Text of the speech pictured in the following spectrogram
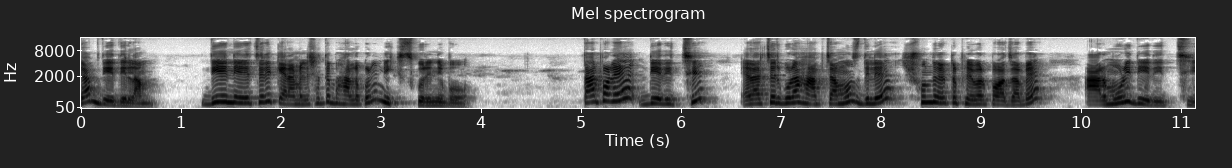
কাপ দিয়ে দিলাম। দিয়ে নেড়ে চেড়ে ক্যারামেলের সাথে ভালো করে মিক্স করে নেব। তারপরে দিয়ে দিচ্ছি এলাচের গুঁড়া হাফ চামচ দিলে সুন্দর একটা ফ্লেভার পাওয়া যাবে। আর মুড়ি দিয়ে দিচ্ছি।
